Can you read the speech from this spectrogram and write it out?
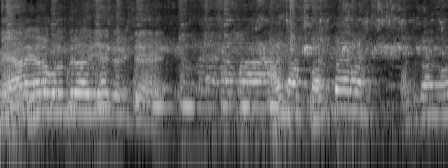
மேல ஏற விழுந்துடாதியா சொல்லிட்டேன் அண்ணா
